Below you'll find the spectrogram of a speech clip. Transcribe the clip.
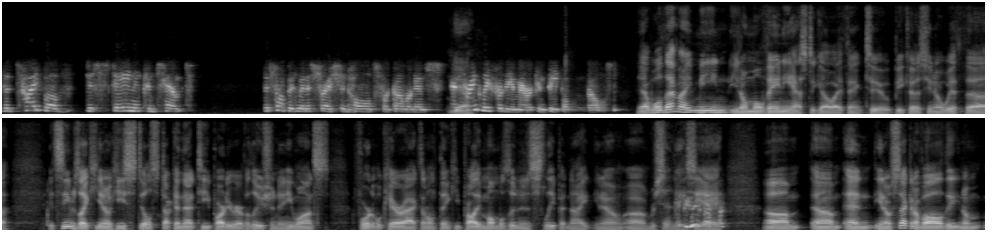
the type of disdain and contempt the Trump administration holds for governance and, yeah. frankly, for the American people themselves. Yeah, well, that might mean you know Mulvaney has to go. I think too, because you know with uh, it seems like you know he's still stuck in that Tea Party revolution, and he wants Affordable Care Act. I don't think he probably mumbles it in his sleep at night. You know, um, rescind ACA. um, um, and you know, second of all, the you know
